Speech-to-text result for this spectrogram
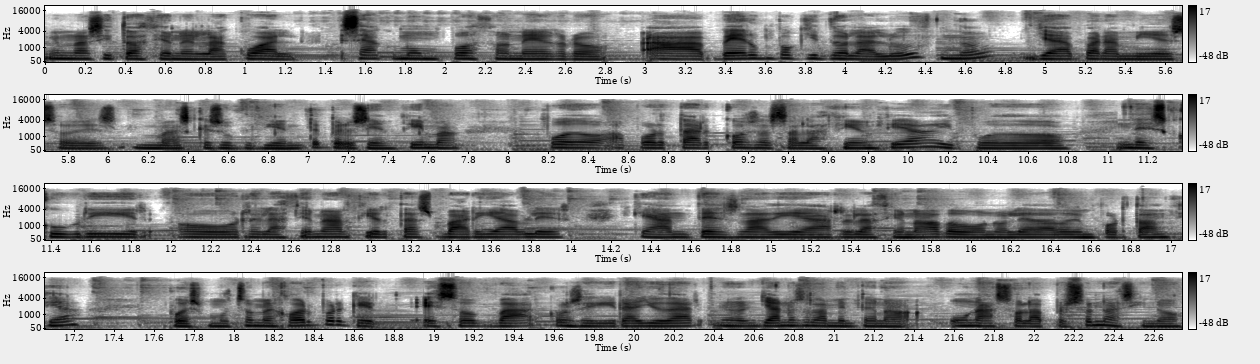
en una situación en la cual sea como un pozo negro a ver un poquito la luz, ¿no? Ya para mí eso es más que suficiente, pero si encima puedo aportar cosas a la ciencia y puedo descubrir o relacionar ciertas variables que antes nadie ha relacionado o no le ha dado importancia, pues mucho mejor porque eso va a conseguir ayudar ya no solamente a una, sola persona, sino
